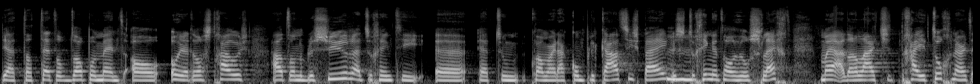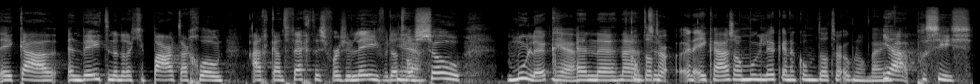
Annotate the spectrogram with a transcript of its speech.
ja, dat Ted op dat moment al... Oh dat was trouwens... Hij had dan een blessure en toen, ging hij, eh, ja, toen kwam er daar complicaties bij. Dus Mhm. toen ging het al heel slecht. Maar ja, dan laat je, ga je toch naar het EK... en wetende dat je paard daar gewoon eigenlijk aan het vechten is voor zijn leven. Dat Ja. was zo moeilijk. Ja. En, eh, nou ja, komt dat toen- er, een EK is al moeilijk en dan komt dat er ook nog bij. Ja, precies.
